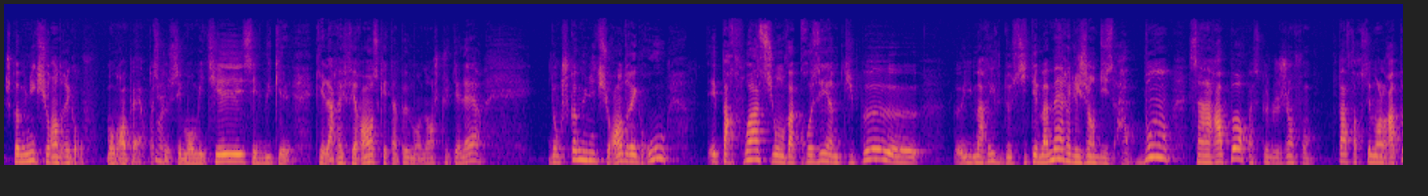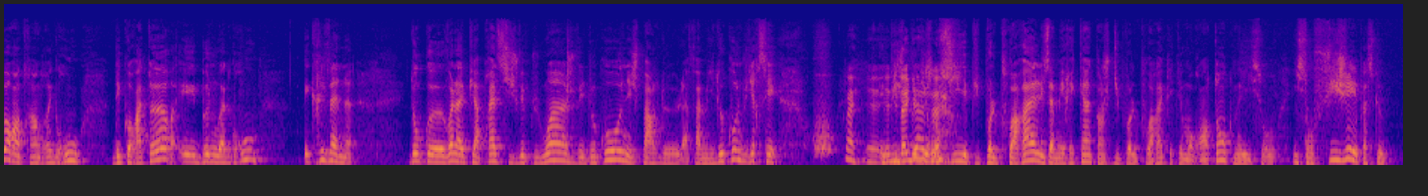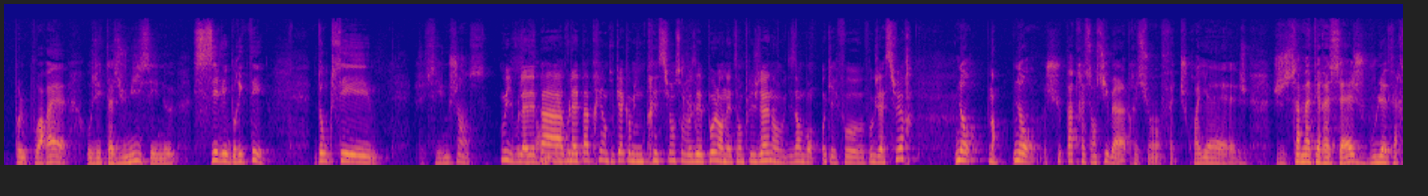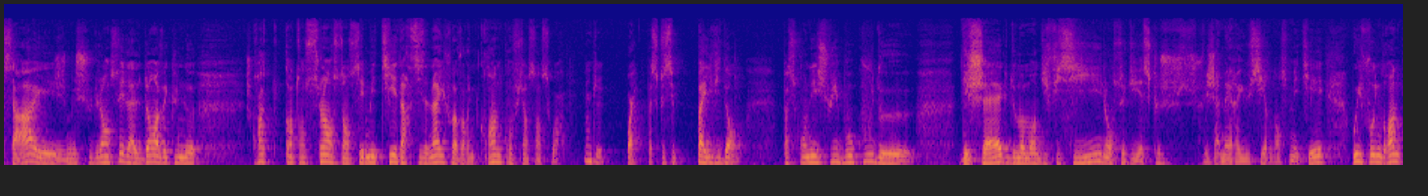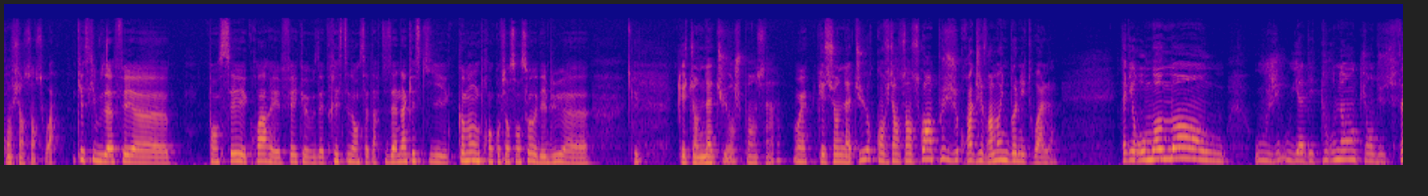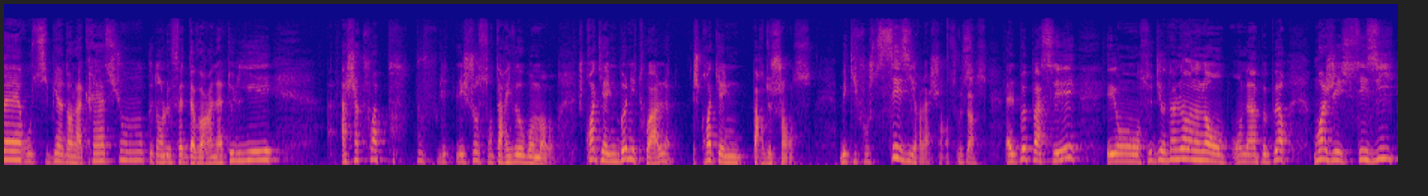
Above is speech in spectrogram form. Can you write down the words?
Je communique sur André Groux, mon grand-père, parce que c'est mon métier, c'est lui qui est, qui est la référence, qui est un peu mon ange tutélaire. Donc je communique sur André Groux, et parfois, si on va creuser un petit peu, euh, euh, il m'arrive de citer ma mère et les gens disent ah bon, c'est un rapport parce que les gens font pas forcément le rapport entre André Groux, décorateur, et Benoît de Groux, écrivaine. Donc euh, voilà, et puis après, si je vais plus loin, je vais de Cône et je parle de la famille de Cône. Je veux dire, c'est. Ouais, il y a, et y a puis du je peux dire aussi, et puis Paul Poiret, les Américains, quand je dis Paul Poiret, qui était mon grand-oncle, mais ils sont, ils sont figés parce que Paul Poiret, aux États-Unis, c'est une célébrité. Donc c'est, c'est une chance. Oui, vous l'avez pas, vous l'avez pas pris en tout cas comme une pression sur vos épaules en étant plus jeune, en vous disant bon, ok, faut, faut que j'assure. Non, Non. non, je suis pas très sensible à la pression en fait. Je croyais, je- je- ça m'intéressait, je voulais faire ça et je me suis lancée là-dedans avec une. Je crois que quand on se lance dans ces métiers d'artisanat, il faut avoir une grande confiance en soi. Ok. Ouais, parce que c'est pas évident. Parce qu'on essuie beaucoup de d'échecs, de moments difficiles. On se dit, est-ce que je vais jamais réussir dans ce métier? Oui, il faut une grande confiance en soi. Qu'est-ce qui vous a fait euh, penser et croire et fait que vous êtes resté dans cet artisanat Qu'est-ce qui, comment on prend confiance en soi au début euh, Question de nature, je pense. Hein. Ouais. Question de nature, confiance en soi. En plus, je crois que j'ai vraiment une bonne étoile. C'est-à-dire au moment où où il y a des tournants qui ont dû se faire, aussi bien dans la création que dans le fait d'avoir un atelier, à chaque fois, pouf, pouf, les, les choses sont arrivées au bon moment. Je crois qu'il y a une bonne étoile, je crois qu'il y a une part de chance, mais qu'il faut saisir la chance aussi. ça. Elle peut passer et on se dit non, non, non, non, on, on a un peu peur. Moi, j'ai saisi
